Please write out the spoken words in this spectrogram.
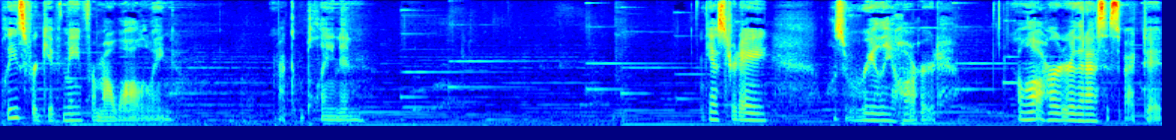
Please forgive me for my wallowing, my complaining. Yesterday was really hard a lot harder than I suspected.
